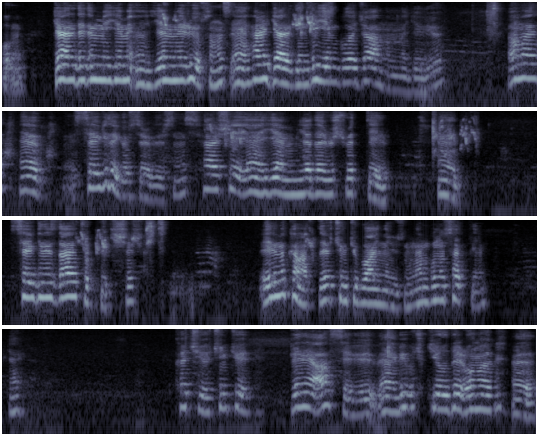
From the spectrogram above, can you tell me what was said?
o- gel dedim mi yem, e, yem veriyorsanız e, her geldiğinde yem bulacağı anlamına geliyor. Ama e, sevgi de gösterebilirsiniz. Her şey e, yem ya da rüşvet değil. Evet. Sevginiz daha çok pekişir. Elimi kanattı çünkü bu ayna yüzünden. Bunu saklayayım. Gel. Kaçıyor çünkü beni az seviyor. Yani bir buçuk yıldır onu e,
